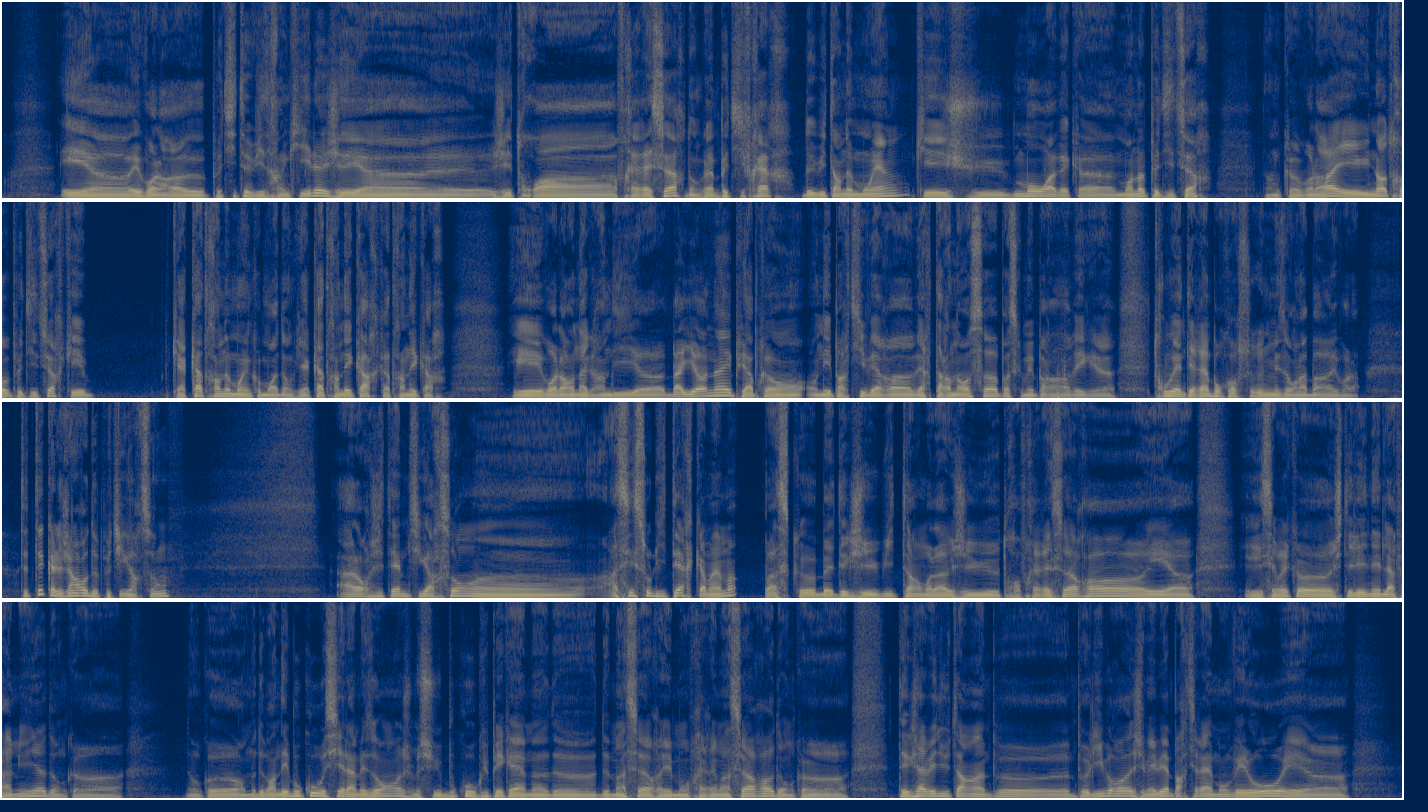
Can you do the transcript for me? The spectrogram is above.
Euh, et, voilà, euh, petite vie tranquille. J'ai euh, j'ai trois frères et sœurs, donc un petit frère de 8 ans de moins qui est jumeau avec mon autre petite sœur. Donc voilà, et une autre petite sœur qui, est, qui a 4 ans de moins que moi. Donc il y a 4 ans d'écart, 4 ans d'écart. Et voilà, on a grandi Bayonne et puis après on, on est parti vers, vers Tarnos parce que mes parents avaient trouvé un terrain pour construire une maison là-bas et voilà. T'étais quel genre de petit garçon? Alors j'étais un petit garçon assez solitaire quand même parce que ben, dès que j'ai eu 8 ans, voilà, j'ai eu trois frères et sœurs et, et c'est vrai que j'étais l'aîné de la famille donc donc euh, on me demandait beaucoup aussi à la maison. Je me suis beaucoup occupé quand même de, ma soeur et mon frère et ma soeur. Donc euh, dès que j'avais du temps un peu, un peu libre, j'aimais bien partir avec mon vélo et, euh,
